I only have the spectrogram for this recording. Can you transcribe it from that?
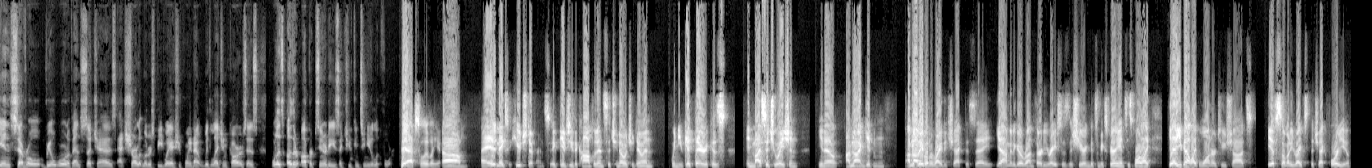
in several real world events, such as at Charlotte Motor Speedway, as you pointed out, with Legend Cars, as well as other opportunities that you continue to look for. Yeah, absolutely. Um, it makes a huge difference. It gives you the confidence that you know what you're doing when you get there. Because in my situation, you know, I'm not getting, I'm not able to write a check to say, yeah, I'm going to go run 30 races this year and get some experience. It's more like, yeah, you got like one or two shots if somebody writes the check for you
